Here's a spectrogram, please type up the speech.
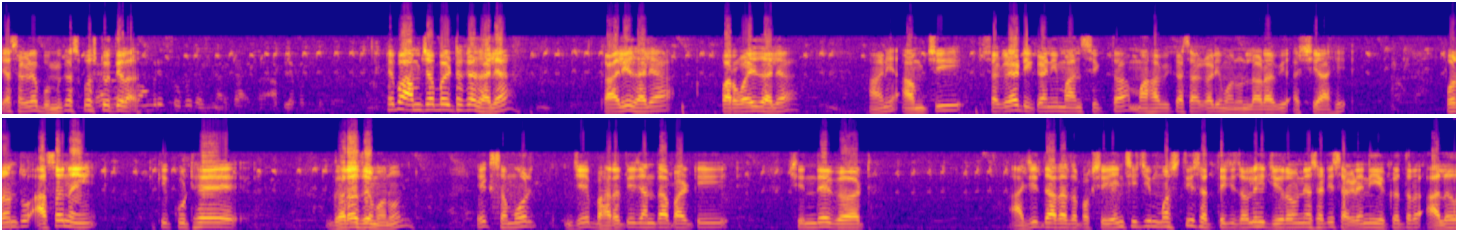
या सगळ्या भूमिका स्पष्ट होतील. हे पहा आमच्या बैठका झाल्या काली झाल्या परवाई झाल्या आणि आमची सगळ्या ठिकाणी मानसिकता महाविकास आघाडी म्हणून लढावी अशी आहे. परंतु असं नाही की कुठे गरज आहे म्हणून. एक समोर जे भारतीय जनता पार्टी शिंदे गट अजितदादाचा पक्ष. यांची जी मस्ती सत्तेची चालू ही जिरवण्यासाठी सगळ्यांनी एकत्र आलं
